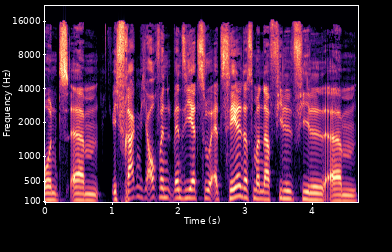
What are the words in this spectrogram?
Und ähm, ich frage mich auch, wenn, wenn Sie jetzt so erzählen, dass man da viel, viel ähm,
